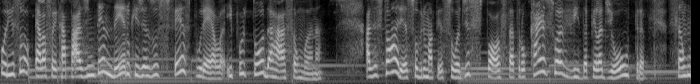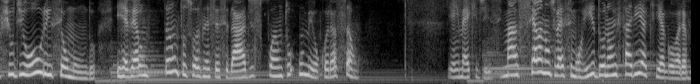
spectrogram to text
Por isso ela foi capaz de entender o que Jesus fez por ela e por toda a raça humana. As histórias sobre uma pessoa disposta a trocar sua vida pela de outra são um fio de ouro em seu mundo e revelam tanto suas necessidades quanto o meu coração. E aí Mac disse: Mas se ela não tivesse morrido, eu não estaria aqui agora.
